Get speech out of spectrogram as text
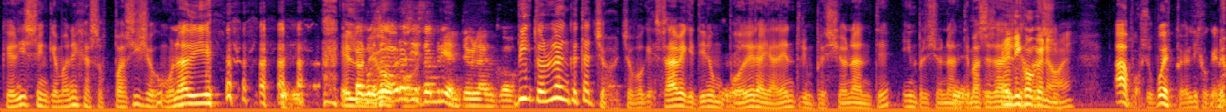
que dicen que maneja esos pasillos como nadie. Él lo negó. abrazo y sonriente, Blanco. Víctor Blanco está chocho, porque sabe que tiene un poder ahí adentro impresionante, impresionante, Sí. más allá de Él dijo que no ¿eh? Ah, por supuesto, él dijo que no.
